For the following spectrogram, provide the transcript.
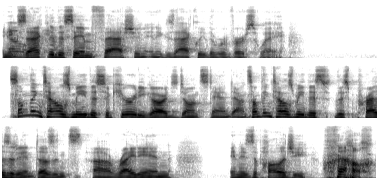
in Oh, exactly the same fashion, in exactly the reverse way. Something tells me the security guards don't stand down. Something tells me this this president doesn't uh, write in in his apology. Well,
